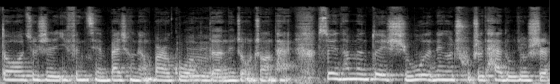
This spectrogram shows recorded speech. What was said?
都就是一分钱掰成两半过的那种状态，所以他们对食物的那个处置态度就是。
